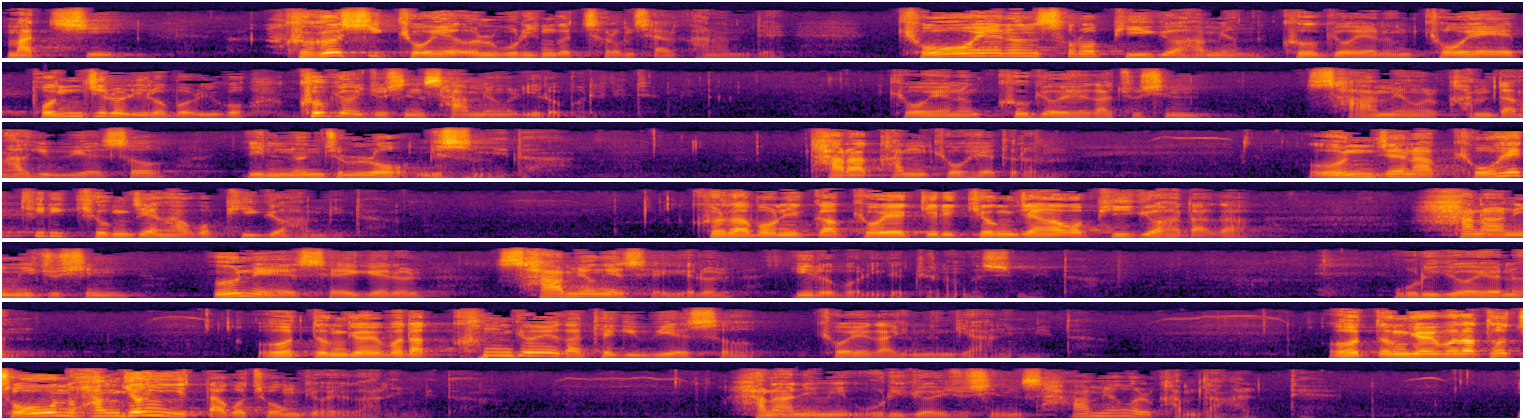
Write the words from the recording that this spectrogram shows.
마치 그것이 교회 얼굴인 것처럼 생각하는데 교회는 서로 비교하면 그 교회는 교회의 본질을 잃어버리고 그 교회 주신 사명을 잃어버리게 됩니다. 교회는 그 교회가 주신 사명을 감당하기 위해서 있는 줄로 믿습니다. 타락한 교회들은 언제나 교회끼리 경쟁하고 비교합니다. 그러다 보니까 교회끼리 경쟁하고 비교하다가 하나님이 주신 은혜의 세계를 사명의 세계를 잃어버리게 되는 것입니다. 우리 교회는 어떤 교회보다 큰 교회가 되기 위해서 교회가 있는 게 아닙니다. 어떤 교회보다 더 좋은 환경이 있다고 좋은 교회가 아닙니다. 하나님이 우리 교회 주신 사명을 감당할 때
